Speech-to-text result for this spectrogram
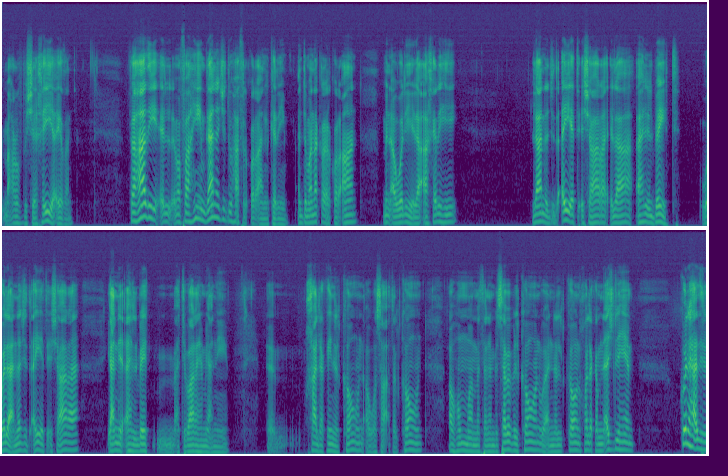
معروف بالشيخية أيضا. فهذه المفاهيم لا نجدها في القرآن الكريم. عندما نقرأ القرآن من أوله إلى آخره لا نجد أي إشارة إلى أهل البيت ولا نجد أي إشارة يعني أهل البيت باعتبارهم يعني خالقين الكون أو وسائط الكون أو هم مثلا بسبب الكون وأن الكون خلق من أجلهم. كل هذه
